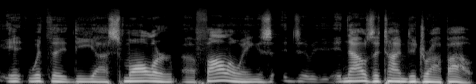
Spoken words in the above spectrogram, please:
it, with the the uh, smaller uh, followings, now's the time to drop out.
